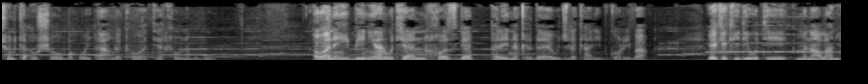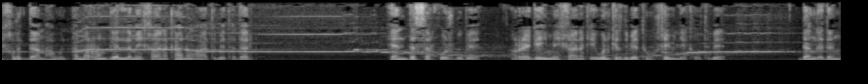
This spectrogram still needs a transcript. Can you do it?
چونکە ئەو شەوە بەهۆی ئاهەنگەکەوە تێرخەو نەببوو ئەوانەی بینیان وتیان خۆزگە پەلەی نەکردایە و جلەکانی بگۆڕیبا یەکێکی دیوتی مناڵانی خەڵک داماون ئەمە ڕەنگە لە مەیخانەکانەوە هاتبێتە دەر هێندە سەرخۆش بوو بێ ڕێگەی مەیخانەکەی ون کردبێت و خەوی لێکەوتبێ دەنگەدەنگ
